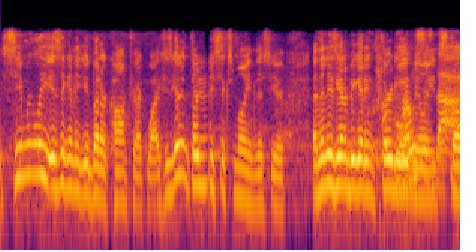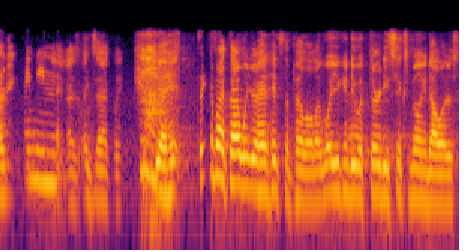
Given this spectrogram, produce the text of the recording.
seemingly isn't going to get better contract wise. He's getting 36 million this year, and then he's going to be getting How 38 gross is million starting. I mean, Yeah, exactly. God, Yeah, hit, think about that when your head hits the pillow, like what you can do with 36 million dollars.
